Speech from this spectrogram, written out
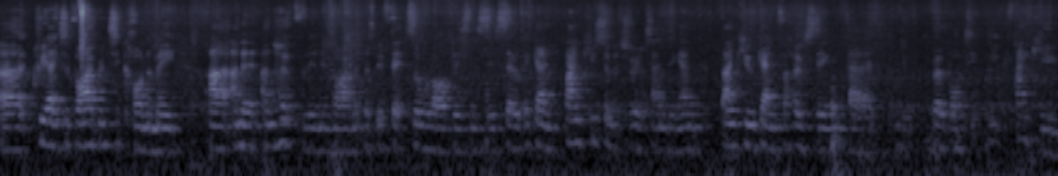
uh, create a vibrant economy, uh, and, a, and hopefully an environment that befits all our businesses. So again, thank you so much for attending, and thank you again for hosting uh, Robotic Week. Thank you.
